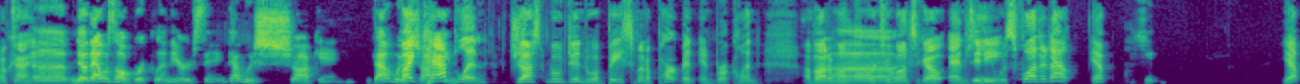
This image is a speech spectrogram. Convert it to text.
Okay. Uh, no, that was all Brooklyn. they were saying that was shocking. That was Mike shocking. Kaplan just moved into a basement apartment in Brooklyn about a month or two Uh, months ago, and he, he- was flooded out. Yep. He- Yep.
